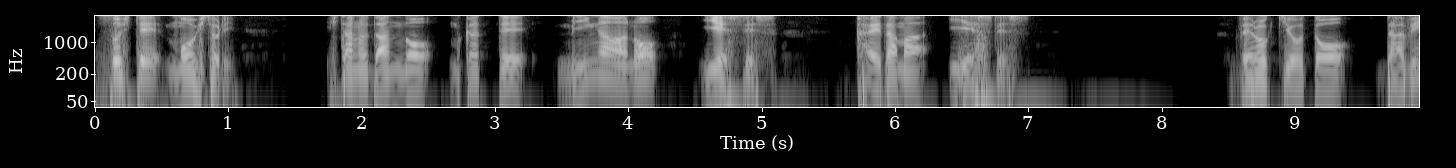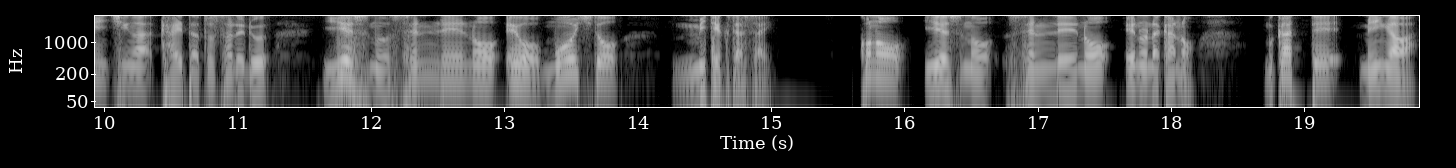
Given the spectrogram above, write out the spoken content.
そしてもう一人、下の段の向かって右側のイエスです。替え玉イエスです。ベロッキオとダヴィンチが描いたとされるイエスの洗礼の絵をもう一度見てください。このイエスの洗礼の絵の中の向かって右側、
